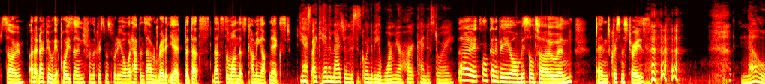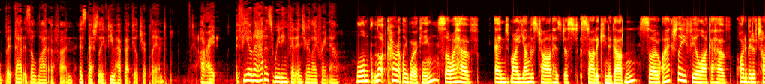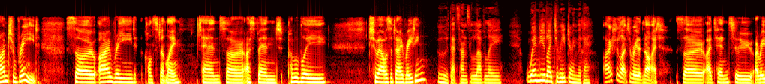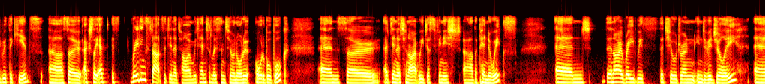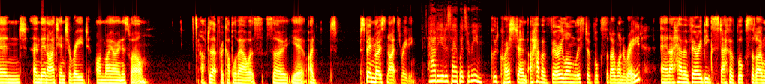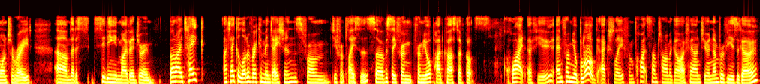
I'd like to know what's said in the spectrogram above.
So I don't know if people get poisoned from the Christmas pudding or what happens. I haven't read it yet, but that's that's the one that's coming up next. Yes, I can't imagine this is going to be a warm your heart kind of story. No, it's not going to be all mistletoe and and Christmas trees. no, but that is a lot of fun, especially if you have that field trip planned. All right. Fiona, how does reading fit into your life right now? Well, I'm not currently working, so I have and my youngest child has just started kindergarten. So I actually feel like I have quite a bit of time to read. So I read constantly. And so I spend probably two hours a day reading. Ooh, that sounds lovely. When do you like to read during the day? I actually like to read at night. So I tend to I read with the kids. Uh, so actually, at, reading starts at dinner time. We tend to listen to an audi- audible book, and so at dinner tonight, we just finished uh, the Penderwicks. And then I read with the children individually. and and then I tend to read on my own as well. After that, for a couple of hours. So yeah, I spend most nights reading. How do you decide what to read? Good question. I have a very long list of books that I want to read, and I have a very big stack of books that I want to read um, that are sitting in my bedroom. But I take I take a lot of recommendations from different places. So obviously from from your podcast, I've got quite a few, and from your blog actually from quite some time ago. I found you a number of years ago,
